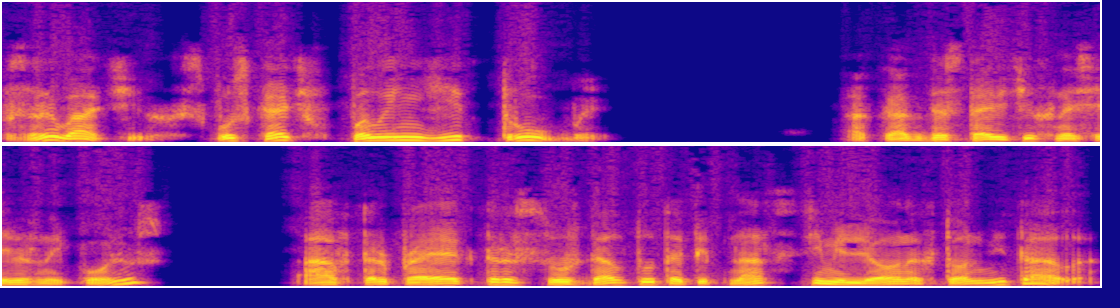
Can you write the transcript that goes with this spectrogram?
взрывать их, спускать в полыньи трубы. А как доставить их на Северный полюс? Автор проекта рассуждал тут о 15 миллионах тонн металла.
